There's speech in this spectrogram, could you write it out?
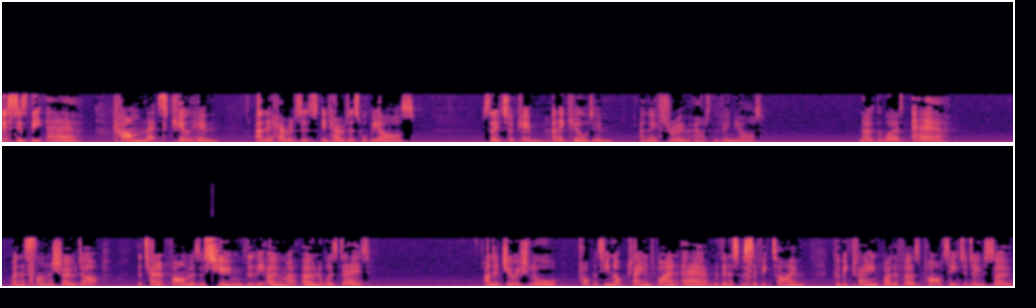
This is the heir. Come, let's kill him, and the inheritance, inheritance will be ours. So they took him and they killed him and they threw him out of the vineyard. Note the word heir. When the son showed up, the tenant farmers assumed that the owner was dead. Under Jewish law, property not claimed by an heir within a specific time could be claimed by the first party to do so.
